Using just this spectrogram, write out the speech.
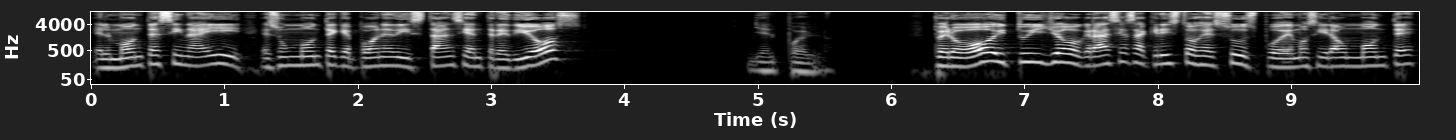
El monte Sinaí es un monte que pone distancia entre Dios y el pueblo. Pero hoy tú y yo, gracias a Cristo Jesús, podemos ir a un monte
